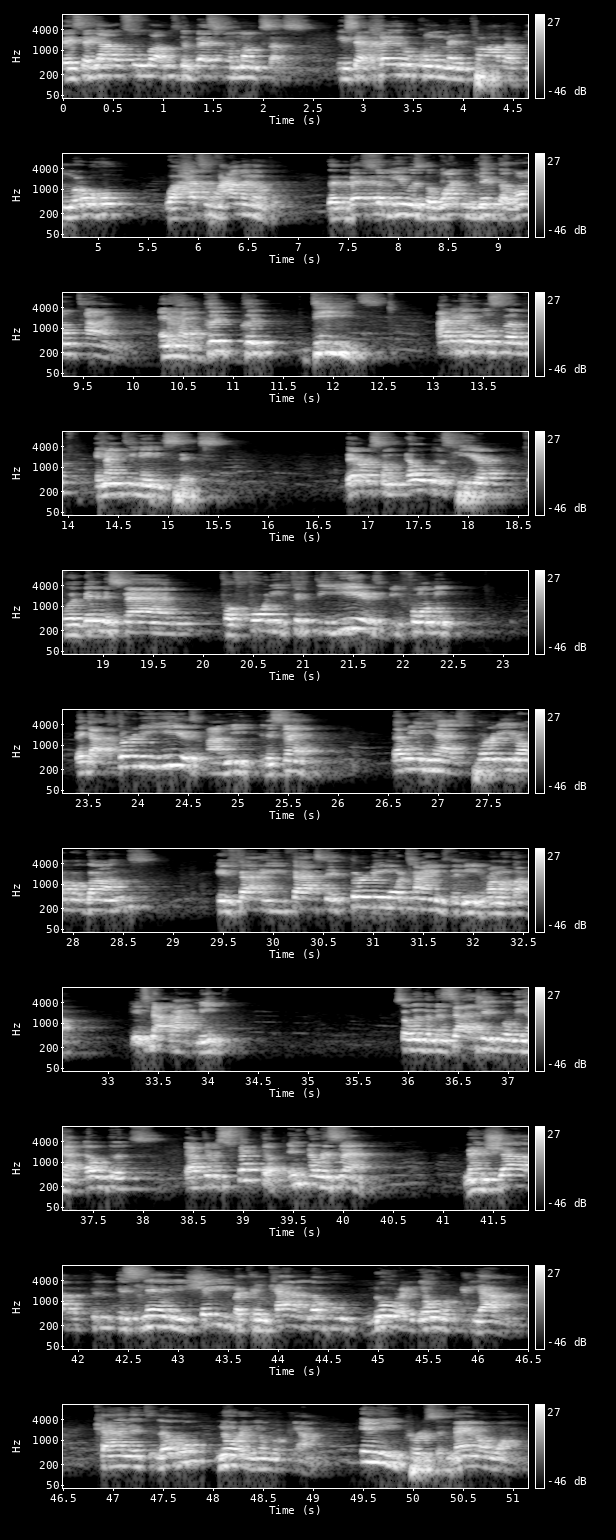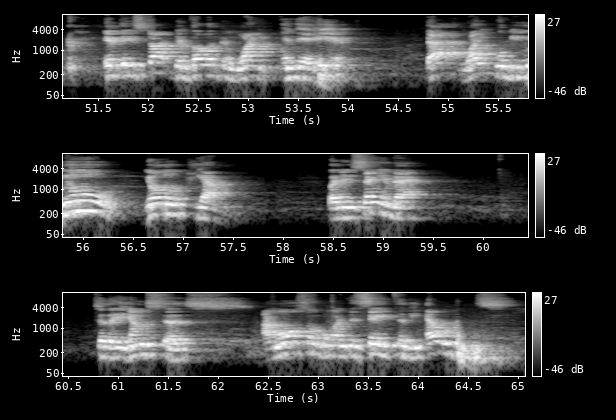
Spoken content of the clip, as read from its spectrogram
They say, Ya Rasulullah, who's the best amongst us? He said, khayrukum min ta'ala umruhu wa hasum. The best of you is the one who lived a long time and had good, good deeds. I became a Muslim in 1986. There are some elders here who have been in Islam for 40, 50 years before me. They got 30 years on me in Islam. That means he has 30 Ramadans. He, fa he fasted 30 more times than me in Ramadan. He's not like me. So in the masajid where we have elders, you have to respect them in Islam. من شاب في الإسلام شيبة كان له نور يوم القيامة كانت له نور يوم القيامة Any person, man or woman, if they start developing white in their hair, that white will be nur yawm al But in saying that, to the youngsters, I'm also going to say to the elders,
